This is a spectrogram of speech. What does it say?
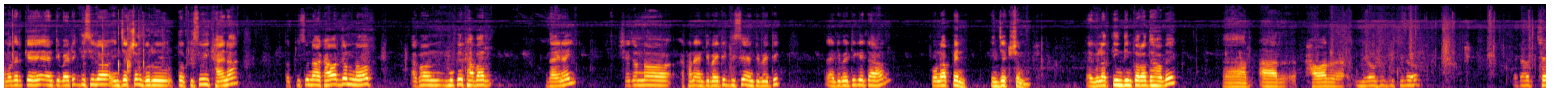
আমাদেরকে অ্যান্টিবায়োটিক দিছিল ইঞ্জেকশন গরু তো কিছুই খায় না। তো কিছু না খাওয়ার জন্য এখন মুখের খাবার দেয় নাই। সেজন্য এখন অ্যান্টিবায়োটিক দিছে, অ্যান্টিবায়োটিক। অ্যান্টিবায়োটিক এটা প্রোনাপেন ইঞ্জেকশন এগুলো তিন দিন করাতে হবে। আর আর খাওয়ার ইয়ে ওষুধ দিছিল, এটা হচ্ছে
